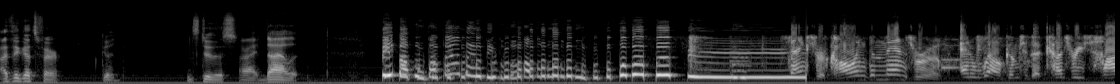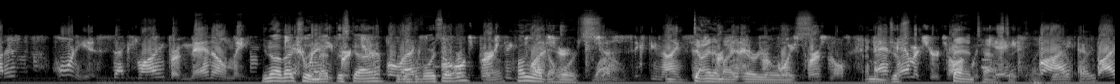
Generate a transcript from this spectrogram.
I think that's fair. Good. Let's do this. All right, dial it. Thanks for calling the men's room and welcome to the country's hottest, horniest sex line for men only. You know, I've actually met this guy triple who does the voiceover. bulge bursting Hung like a pleasure. horse. Just Wow. 69 Dynamite per aerial voice personals I mean, and just amateur talk fantastic. with gay, Like bi, airplane. and bi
